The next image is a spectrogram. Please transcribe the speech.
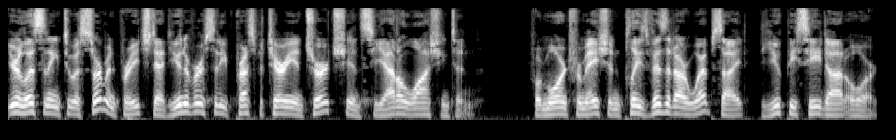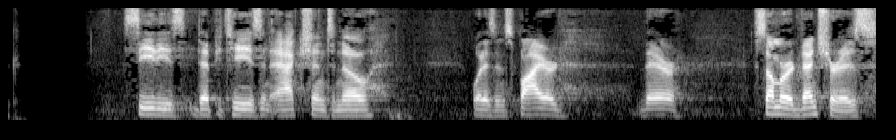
You're listening to a sermon preached at University Presbyterian Church in Seattle, Washington. For more information, please visit our website, upc.org. See these deputies in action to know what has inspired their summer adventure is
